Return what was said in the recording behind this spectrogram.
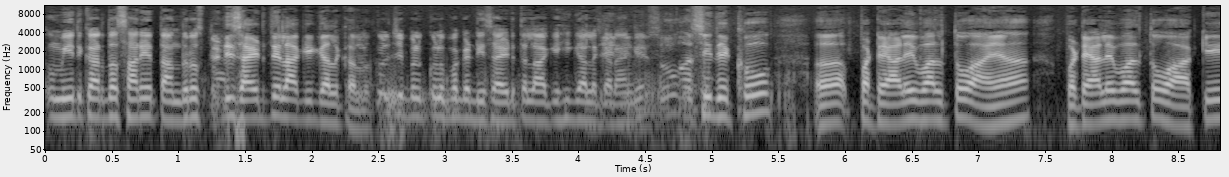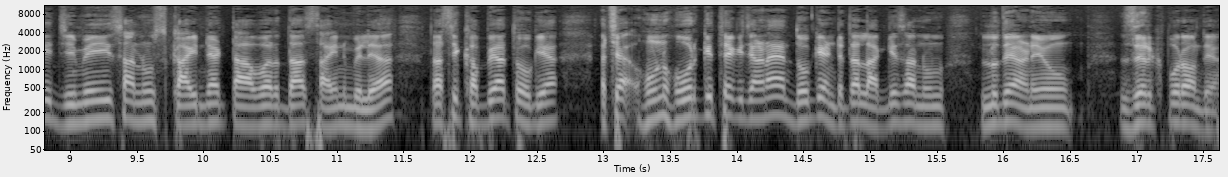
ਉਮੀਦ ਕਰਦਾ ਸਾਰੇ ਤੰਦਰੁਸਤ ਗੱਡੀ ਸਾਈਡ ਤੇ ਲਾ ਕੇ ਗੱਲ ਕਰ ਲਓ। ਬਿਲਕੁਲ ਜੀ ਬਿਲਕੁਲ। ਆਪਾਂ ਗੱਡੀ ਸਾਈਡ ਤੇ ਲਾ ਕੇ ਹੀ ਗੱਲ ਕਰਾਂਗੇ। ਸੋ ਅਸੀਂ ਦੇਖੋ ਅ, ਪਟਿਆਲੇ ਵੱਲ ਤੋਂ ਆਇਆ ਪਟਿਆਲੇ ਵੱਲ ਤੋਂ ਆ ਕੇ ਜਿਵੇਂ ਹੀ ਸਾਨੂੰ ਸਕਾਈਨੈਟ ਟਾਵਰ ਦਾ ਸਾਈਨ ਮਿਲਿਆ ਤਾਂ ਅਸੀਂ ਖੱਬੇ ਹੱਥ ਹੋ ਗਿਆ ਅੱਛਾ ਹੁਣ ਹੋਰ ਕਿੱਥੇ ਕੁ ਜਾਣਾ ਹੈ? 2 ਘੰਟੇ ਤਾਂ ਲੱਗੇ ਸਾਨੂੰ ਲੁਧਿਆਣਿਓਂ ਜ਼ਿਰਕਪੁਰ ਆਉਂਦਿਆਂ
